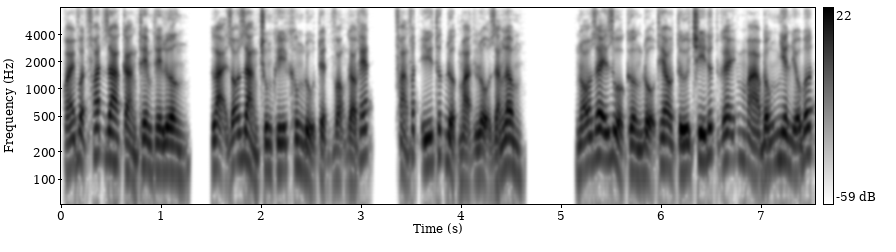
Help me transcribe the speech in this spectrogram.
quái vật phát ra càng thêm thê lương, lại rõ ràng trung khí không đủ tuyệt vọng gào thét phản phất ý thức được mạt lộ giáng lâm. Nó dây rủa cường độ theo tứ chi đứt gãy mà bỗng nhiên yếu bớt,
